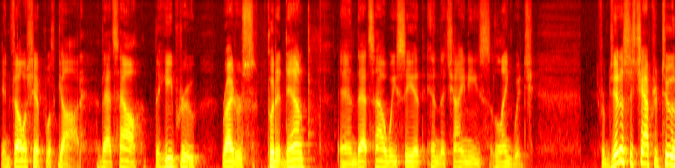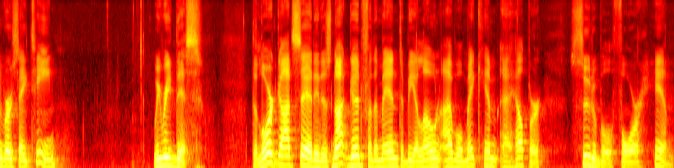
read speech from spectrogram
in fellowship with God? That's how the Hebrew writers put it down, and that's how we see it in the Chinese language. From Genesis chapter 2 and verse 18, we read this. The Lord God said, It is not good for the man to be alone. I will make him a helper suitable for him.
